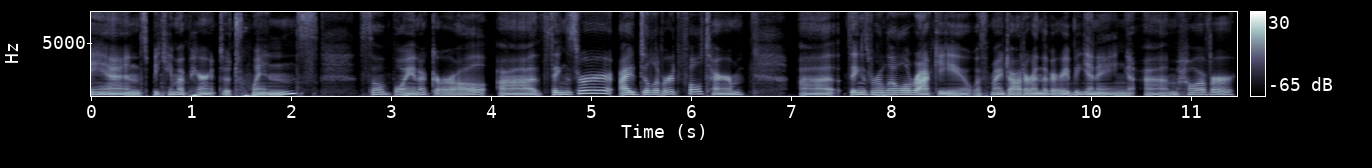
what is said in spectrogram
and became a parent to twins. So a boy and a girl. Uh, things were I delivered full term. Uh, things were a little rocky with my daughter in the very beginning. Um, however,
